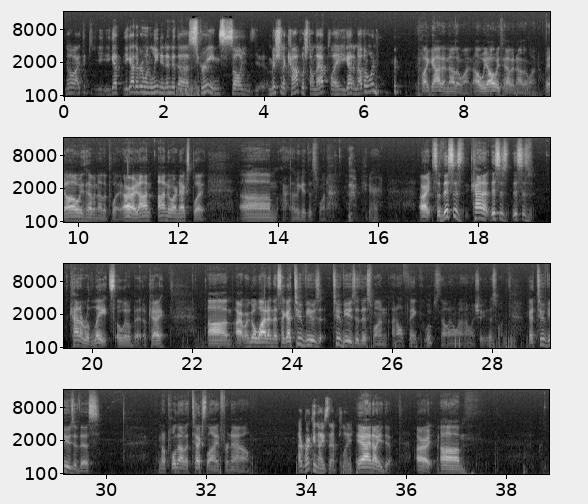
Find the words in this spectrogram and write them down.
No, I think you got you got everyone leaning into the screens. So mission accomplished on that play. You got another one. Oh, I got another one. Oh, we always have another one. We always have another play. All right, on on to our next play. Um, all right, let me get this one here. All right, so this is kind of this is this is kind of relates a little bit. Okay. Um, all right, we're gonna go wide on this. I got two views two views of this one. I don't think. Whoops, no, I don't want. I want to show you this one. I got two views of this. I'm gonna pull down the text line for now. I recognize that play. Yeah, I know you do. All right. Um,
